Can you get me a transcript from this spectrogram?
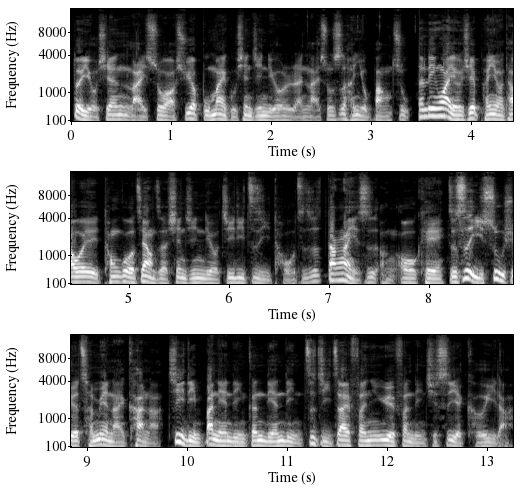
对有些人来说啊，需要不卖股现金流的人来说是很有帮助。那另外有些朋友他会通过这样子的现金流激励自己投资，这当然也是很 OK。只是以数学层面来看啊，季领、半年领跟年领自己再分月份领其实也可以啦，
